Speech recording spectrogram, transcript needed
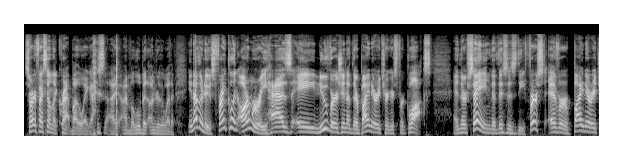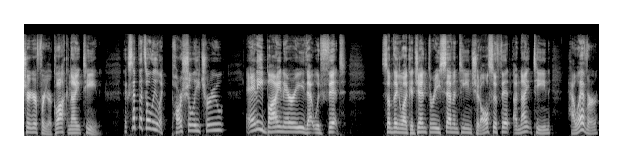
Sorry if I sound like crap, by the way, guys. I, am a little bit under the weather. In other news, Franklin Armory has a new version of their binary triggers for Glocks and they're saying that this is the first ever binary trigger for your Glock 19. Except that's only like partially true. Any binary that would fit something like a Gen 3 17 should also fit a 19. However,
